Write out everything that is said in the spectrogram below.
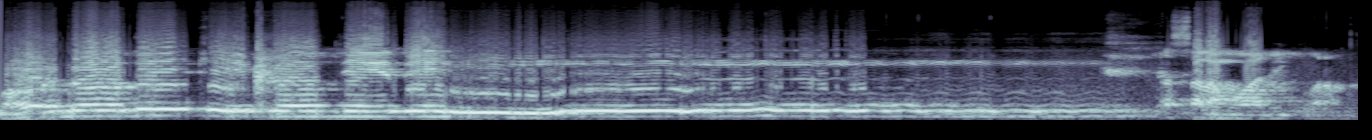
বলো দেখি প্রতিদিন। আসসালামু আলাইকুম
